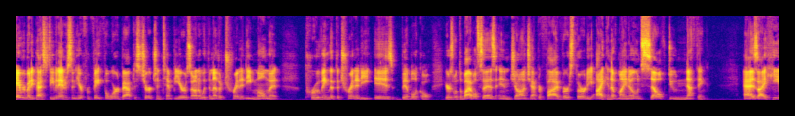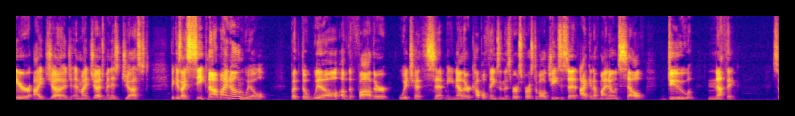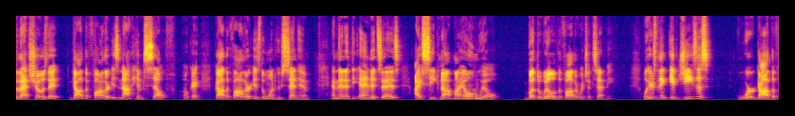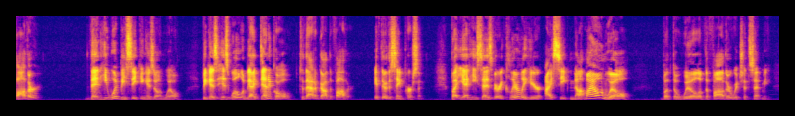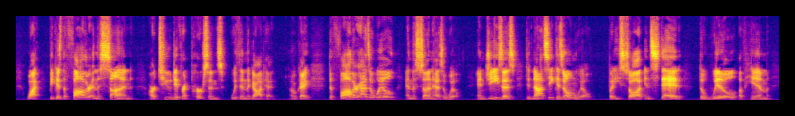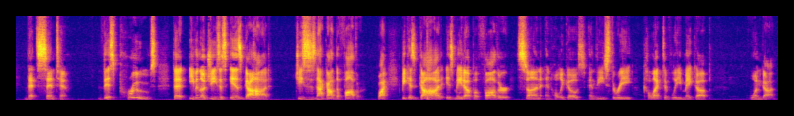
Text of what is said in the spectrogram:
Hey everybody, Pastor Steven Anderson here from Faithful Word Baptist Church in Tempe, Arizona with another Trinity moment proving that the Trinity is biblical. Here's what the Bible says in John chapter 5 verse 30. I can of mine own self do nothing. As I hear, I judge, and my judgment is just, because I seek not mine own will, but the will of the Father which hath sent me. Now there are a couple things in this verse. First of all, Jesus said, I can of mine own self do nothing. So that shows that God the Father is not himself, okay? God the Father is the one who sent him. And then at the end it says, I seek not my own will, but the will of the Father which hath sent me. Well, here's the thing. If Jesus were God the Father, then he would be seeking his own will because his will would be identical to that of God the Father if they're the same person. But yet he says very clearly here, I seek not my own will, but the will of the Father which hath sent me. Why? Because the Father and the Son are two different persons within the Godhead. Okay? The Father has a will and the Son has a will. And Jesus did not seek his own will, but he sought instead the will of him that sent him. This proves that even though Jesus is God, Jesus is not God the Father. Why? Because God is made up of Father, Son, and Holy Ghost, and these three collectively make up one God.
